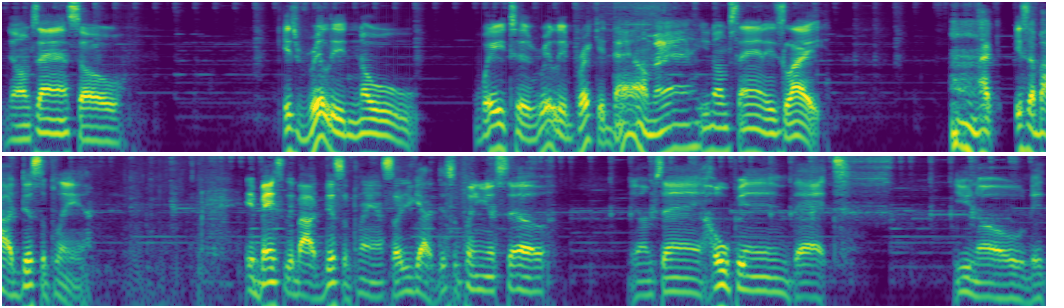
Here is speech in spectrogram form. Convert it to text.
You know what I'm saying? So it's really no way to really break it down, man. You know what I'm saying? It's like like it's about discipline. It's basically about discipline. So you gotta discipline yourself. You know what I'm saying? Hoping that you know that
